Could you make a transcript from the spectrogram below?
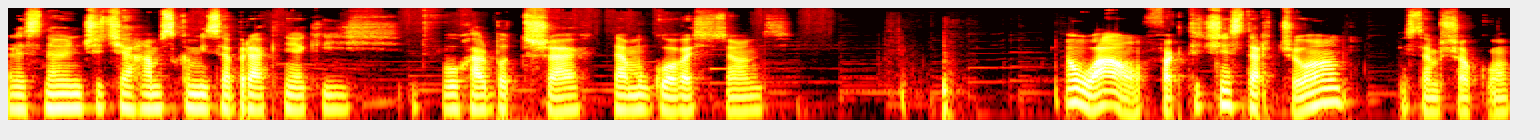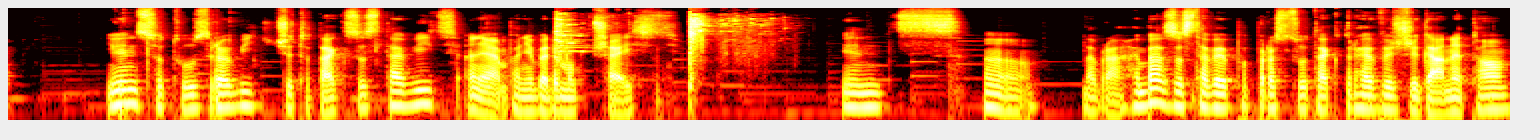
Ale znając życia hamsko mi zabraknie jakichś dwóch albo trzech. Dam głowę ściąć. O wow, faktycznie starczyło? Jestem w szoku. Nie wiem co tu zrobić, czy to tak zostawić? A nie, bo nie będę mógł przejść. Więc... O, dobra, chyba zostawię po prostu tak trochę wyżygane to.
